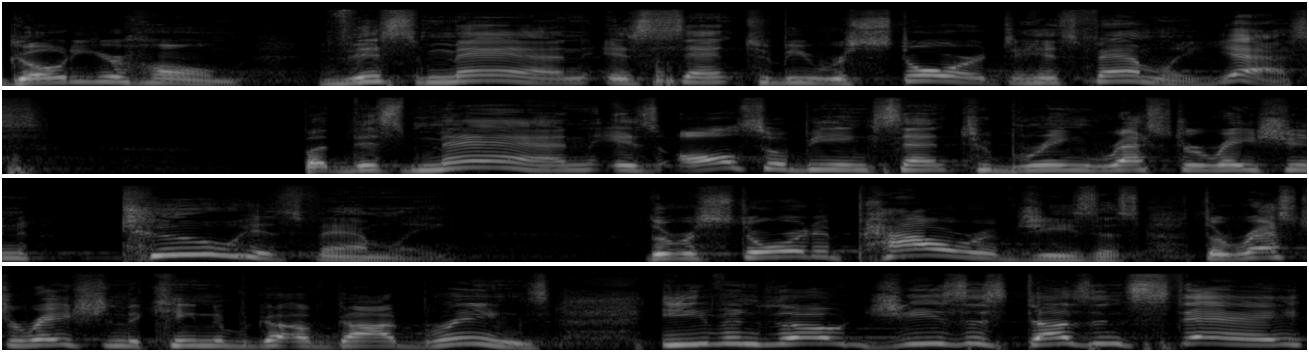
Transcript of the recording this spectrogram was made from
go to your home. This man is sent to be restored to his family. Yes. But this man is also being sent to bring restoration to his family. the restorative power of Jesus, the restoration the kingdom of God brings. Even though Jesus doesn't stay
